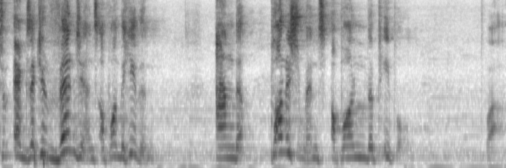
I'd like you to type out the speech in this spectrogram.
to execute vengeance upon the heathen and punishments upon the people. Wow.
